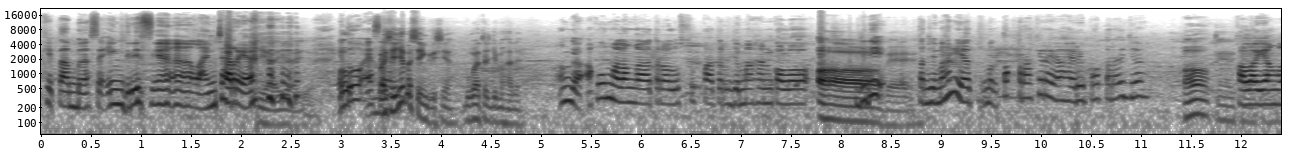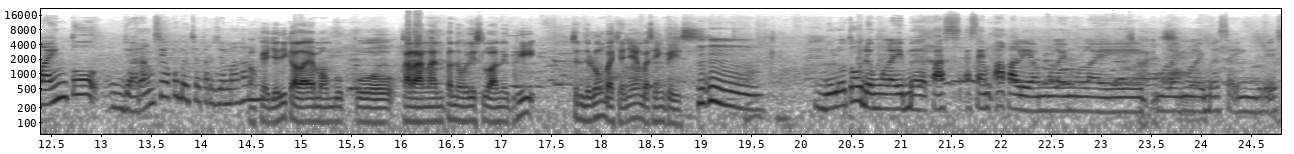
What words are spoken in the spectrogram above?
kita bahasa Inggrisnya lancar ya Iya, iya, iya. Itu Oh, SM. bacanya bahasa Inggrisnya, bukan terjemahannya? enggak aku malah nggak terlalu suka terjemahan kalau Oh, jadi oke. terjemahan ya mentok terakhir ya Harry Potter aja Oh, oke. oke. Kalau yang lain tuh jarang sih aku baca terjemahan. Oke, jadi kalau emang buku karangan penulis luar negeri, cenderung bacanya yang bahasa Inggris. Mm-mm. Dulu tuh udah mulai pas SMA kali ya, mulai-mulai mulai-mulai bahasa Inggris.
